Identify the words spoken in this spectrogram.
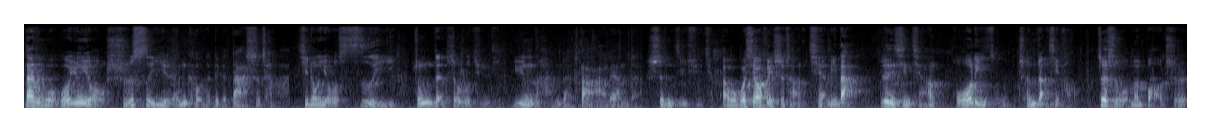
但是我国拥有十四亿人口的这个大市场啊。”其中有四亿中等收入群体，蕴含着大量的升级需求啊！我国消费市场潜力大、韧性强、活力足、成长性好，这是我们保持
